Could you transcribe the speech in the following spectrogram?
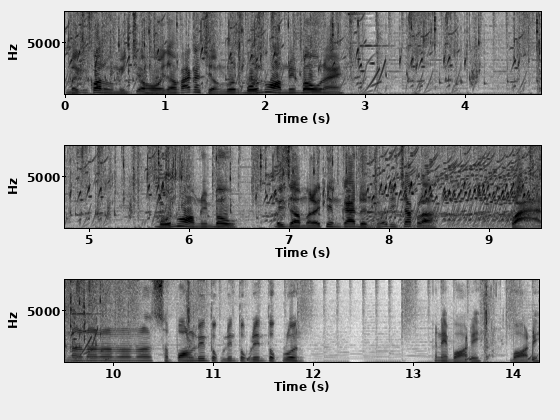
mấy cái con của mình triệu hồi ra vãi cả trưởng luôn. Bốn hòm lên bầu này. Bốn hòm lên bầu. Bây giờ mà lấy thêm garden nữa thì chắc là quả nó nó nó, nó, nó spawn liên tục liên tục liên tục luôn cái này bỏ đi bỏ đi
